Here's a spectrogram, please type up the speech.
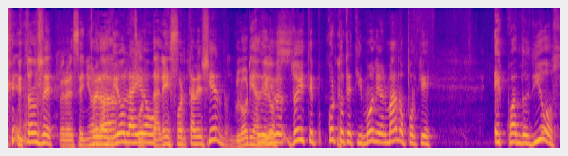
entonces, Pero el Señor pero da Dios la ha ido fortaleza. fortaleciendo. Gloria a Dios. digo, doy este corto testimonio, hermano, porque es cuando Dios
